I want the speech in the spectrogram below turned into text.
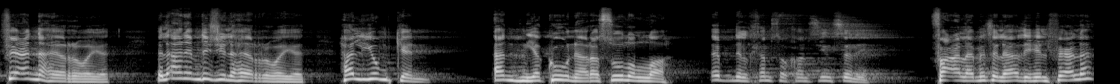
في عنا هاي الروايات. الآن بنجي لهي الروايات. هل يمكن أن يكون رسول الله ابن الخمسة وخمسين سنة فعل مثل هذه الفعلة؟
